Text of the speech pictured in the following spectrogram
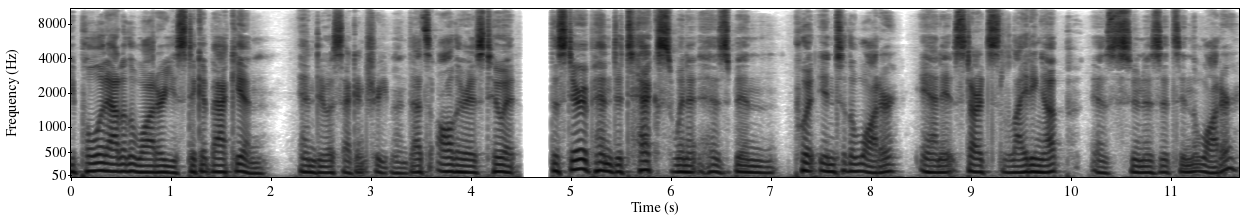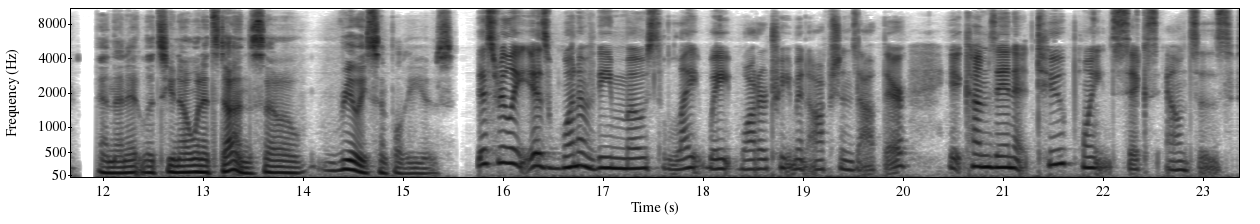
you pull it out of the water, you stick it back in, and do a second treatment. That's all there is to it. The SteriPen detects when it has been put into the water and it starts lighting up as soon as it's in the water and then it lets you know when it's done. So, really simple to use. This really is one of the most lightweight water treatment options out there. It comes in at 2.6 ounces.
